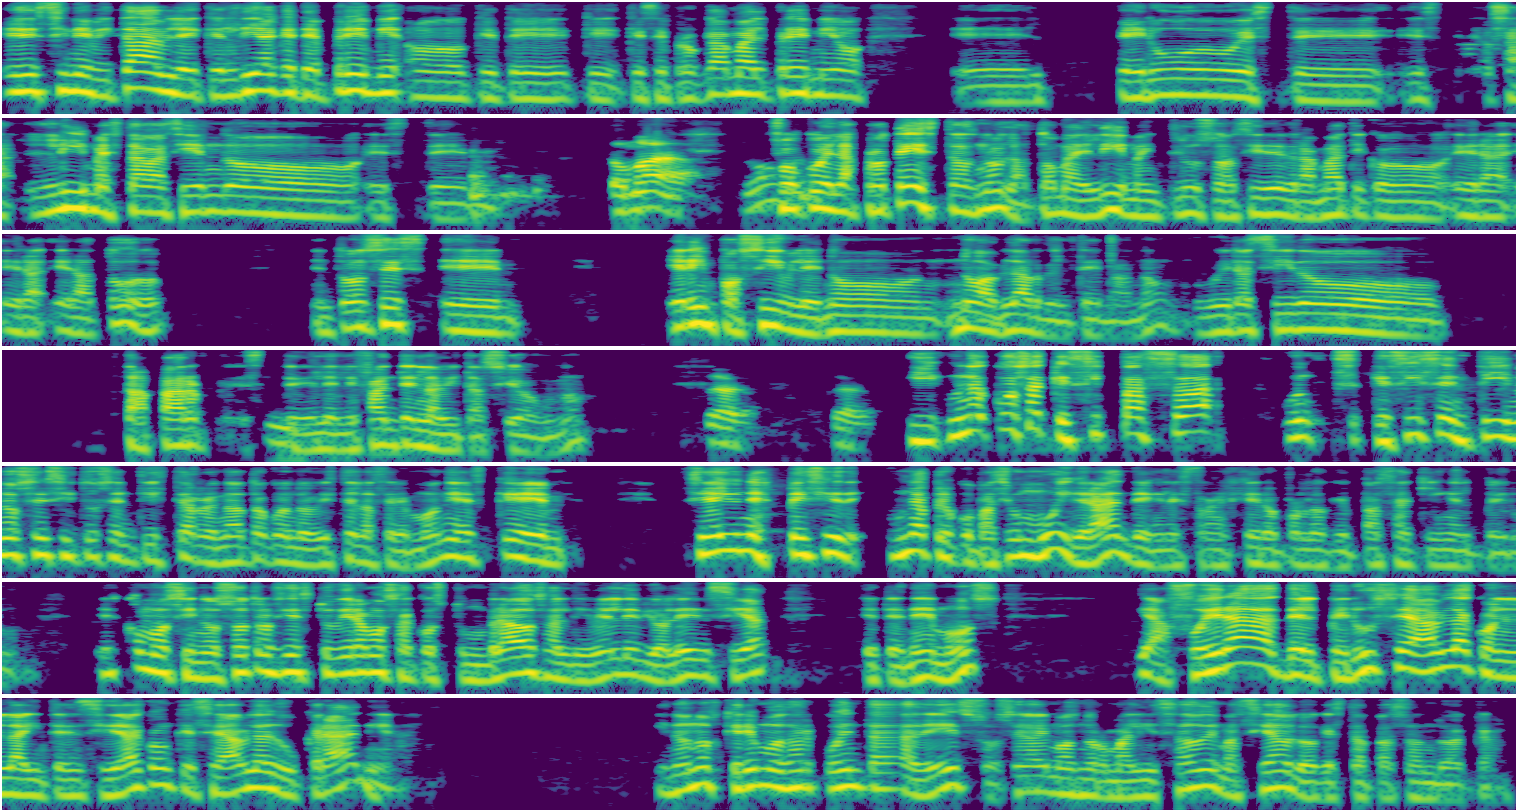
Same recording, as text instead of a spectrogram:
es inevitable que el día que te premie o que, te, que, se proclama el premio, el Perú, este, o sea, Lima estaba siendo este, tomada, foco de las protestas, ¿no? La toma de Lima, incluso así de dramático era, era, era todo. Entonces, eh, era imposible no, no hablar del tema, ¿no? Hubiera sido tapar este, el elefante en la habitación, ¿no? Claro, claro. Y una cosa que sí pasa, que sí sentí, no sé si tú sentiste, Renato, cuando viste la ceremonia, es que sí hay una especie de, una preocupación muy grande en el extranjero por lo que pasa aquí en el Perú. Es como si nosotros ya estuviéramos acostumbrados al nivel de violencia que tenemos, y afuera del Perú se habla con la intensidad con que se habla de Ucrania. Y no nos queremos dar cuenta de eso, o sea, hemos normalizado demasiado lo que está pasando acá.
